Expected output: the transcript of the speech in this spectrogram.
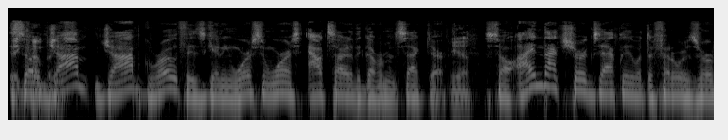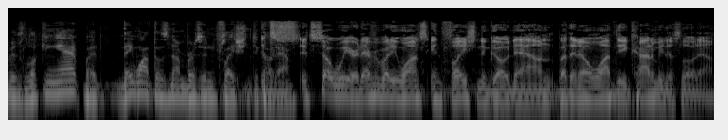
big so companies. job job growth is getting worse and worse outside of the government sector. Yeah. So I'm not sure exactly what the Federal Reserve is looking at, but they want those numbers of inflation to go down. It's, it's so weird. Everybody wants inflation to go down, but they don't want the economy to slow down.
